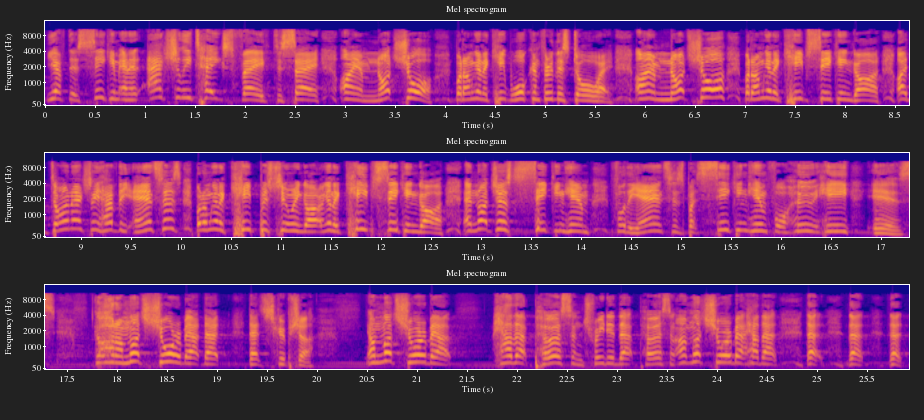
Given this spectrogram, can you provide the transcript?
you have to seek Him. And it actually takes faith to say, I am not sure, but I'm going to keep walking through this doorway. I am not sure, but I'm going to keep seeking God. I don't actually have the answers, but I'm going to keep pursuing God. I'm going to keep seeking God. And not just seeking Him for the answers, but seeking Him for who He is. God, I'm not sure about that, that scripture. I'm not sure about how that person treated that person. I'm not sure about how that, that, that, that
